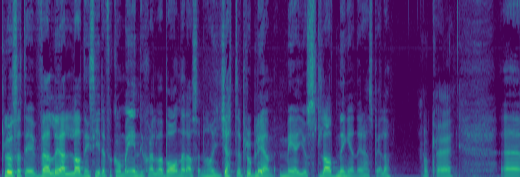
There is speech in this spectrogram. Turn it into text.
Plus att det är väldigt laddningstider för att komma in i själva banorna. Så den har jätteproblem med just laddningen i det här spelet. Okej. Okay. Eh,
